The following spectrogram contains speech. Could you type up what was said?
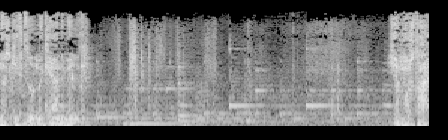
den er skiftet ud med kernemælk. Hjemme hos dig.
